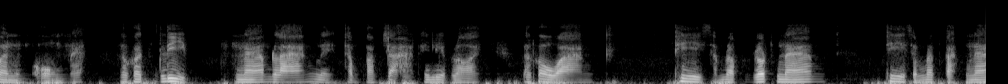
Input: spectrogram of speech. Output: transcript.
มาหนึ่งองค์นะ แล้วก็รีบน้ำล้างเลยทำความสะอาดให้เรียบร้อย แล้วก็วางที่สำหรับรดน้ำที่สำหรับตักน้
